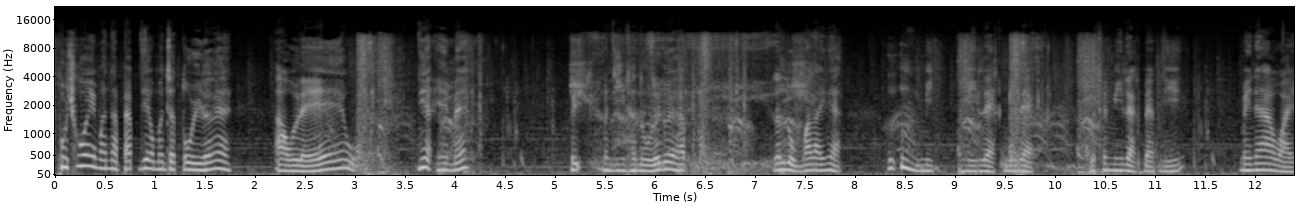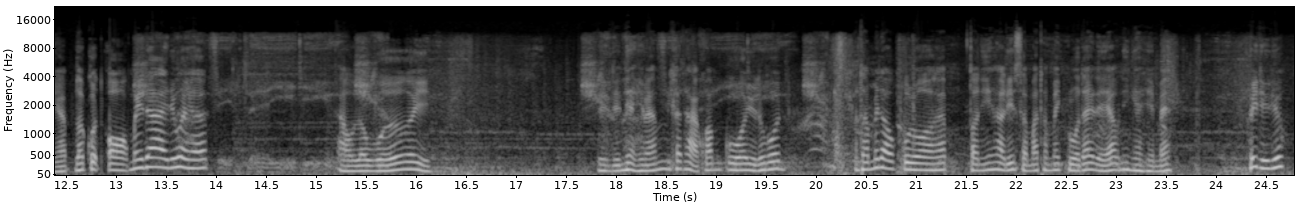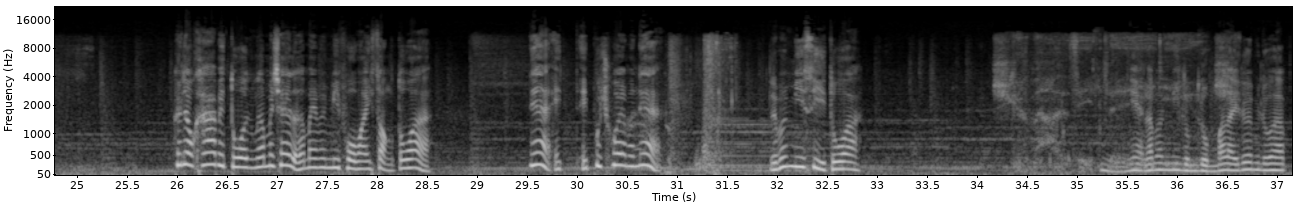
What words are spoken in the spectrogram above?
ผู้ช่วยมันอะแป๊บเดียวมันจะตุยแล้วไง เอาแล้ว เนี่ยเห็นไหมเฮ้ยมันยิงธนูได้ด้วยครับ แล้วหลุมอะไรเนี่ยอื้อหือมีมีแหลกมีแหลกถ้ามีแหลกแบบนี้ ไม่น่าไหวครับ แล้วกดออกไม่ได้ด้วยครับ เอาแล้วเว้ยเดี๋ยวเนี่ยเห็นไหมมีคาถาความกลัวอยู่ทุกคน มันทำให้เรากลัวครับ ตอนนี้ฮาริสสามารถทำให้กลัวได้แล้ว นี่ไงเห็นไหมเฮ้ยเดี๋ยวเดี๋ยวเฮ้ยเราฆ่าไปตัวนึงแล้วไม่ใช่เหรอทำไมมันมีโผล่มาอีกสองตัว เนี่ยไอไอผู้ช่วยมันเนี่ย หรือมันมีสี่ตัวเนี่ยแล้วมันมีหลุมๆอะไรด้วยไม่รู้ครับ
